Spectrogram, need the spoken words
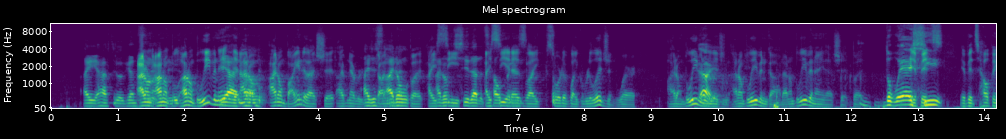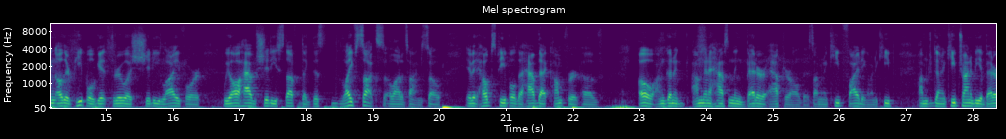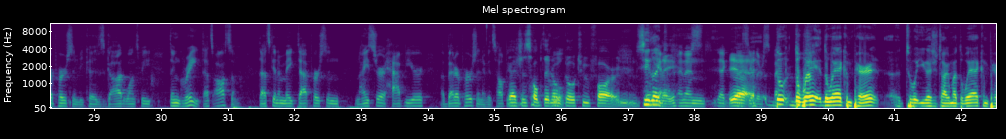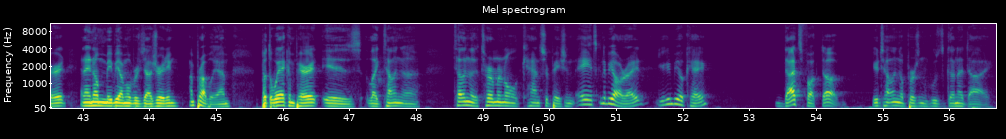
I have to go against. I don't, it, I don't, dude. I don't believe in it, Yeah, and I don't, I don't buy into that shit. I've never I just- done I that, don't- but I, I don't see, see that it's I see it as like sort of like religion, where I don't believe in oh, Yeah. religion, I don't believe in God, I don't believe in any of that shit. But The way I if see, it's if it's helping other people get through a shitty life, or we all have shitty stuff like this, life sucks a lot of times. So if it helps people to have that comfort of oh i'm gonna i'm gonna have something better after all this i'm gonna keep fighting i'm gonna keep i'm gonna keep trying to be a better person because god wants me then great that's awesome that's gonna make that person nicer happier a better person if it's helping Yeah, I just hope they Cool. don't go too far. And See, and like- they- and then that, Yeah. that's the other the, the way the way I compare it uh, to what you guys are talking about, the way I compare it, and I know maybe I'm over exaggerating. I'm probably am, but the way I compare it is like telling a telling a terminal cancer patient, "Hey, it's gonna be all right. You're gonna be okay." That's fucked up. You're telling a person who's gonna die,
